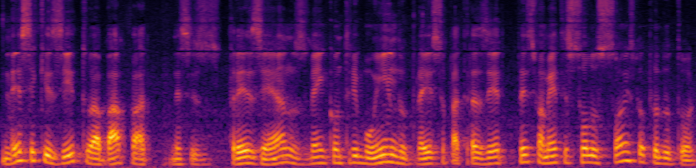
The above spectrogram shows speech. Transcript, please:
Nesse quesito, a BAPA, nesses 13 anos, vem contribuindo para isso, para trazer principalmente soluções para o produtor.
